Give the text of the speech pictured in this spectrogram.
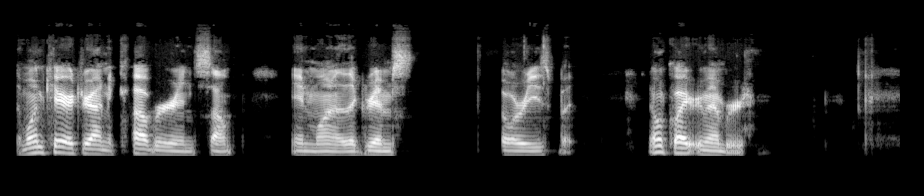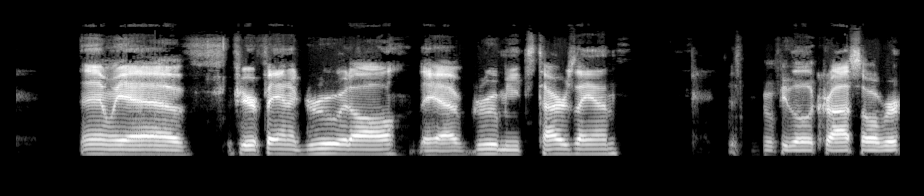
the one character on the cover in some in one of the Grimm stories, but don't quite remember. Then we have, if you're a fan of Groo at all, they have Groo meets Tarzan. A goofy little crossover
